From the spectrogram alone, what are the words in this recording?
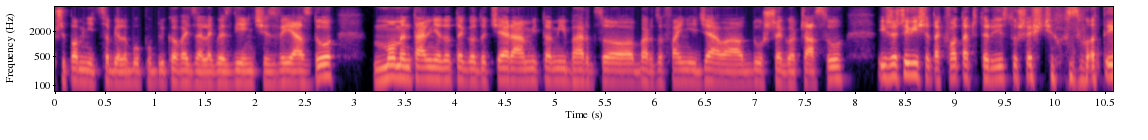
przypomnieć sobie albo publikować zaległe zdjęcie z wyjazdu. Momentalnie do tego docieram i to mi bardzo, bardzo fajnie działa od dłuższego czasu. I rzeczywiście ta kwota 46 zł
